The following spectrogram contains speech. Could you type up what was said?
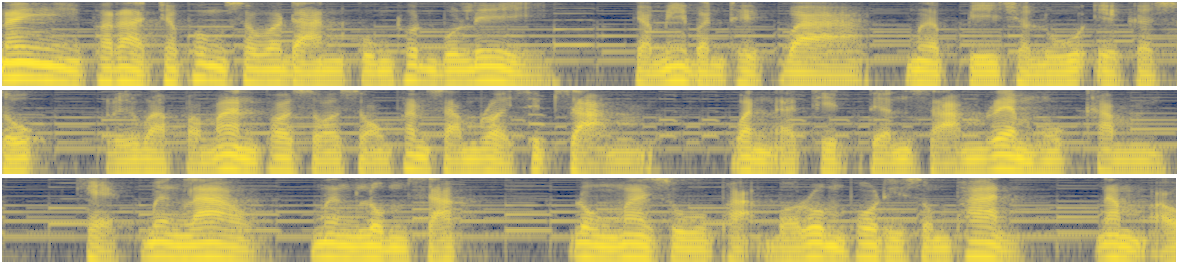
ในพระราชพงศาวดารกรุงธนบุรีก็มีบันทึกว่าเมื่อปีฉลูเอกศกหรือว่าประมาณพศ 2313 วันอาทิตย์เดือนสามแรมหกคำแขกเมืองเล่าเมืองลมสัก ลงมาสู่พระบรมโพธิสมภารนำเอา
